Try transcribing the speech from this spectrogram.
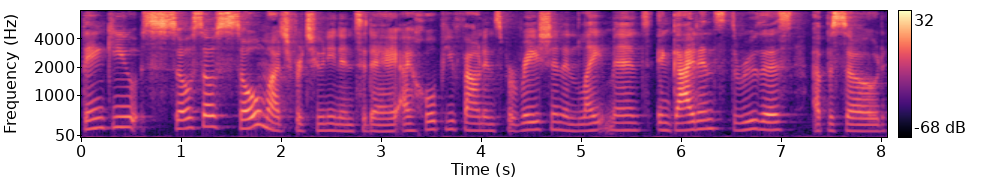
Thank you so, so, so much for tuning in today. I hope you found inspiration, enlightenment, and guidance through this episode.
